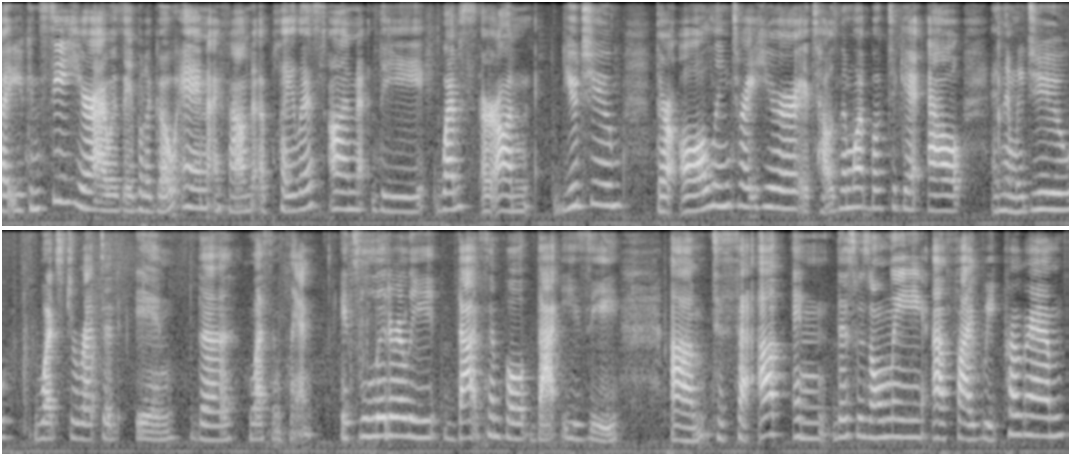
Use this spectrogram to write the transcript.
But you can see here I was able to go in. I found a playlist on the webs or on YouTube. They're all linked right here. It tells them what book to get out and then we do what's directed in the lesson plan. It's literally that simple, that easy um, to set up. And this was only a five week program.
